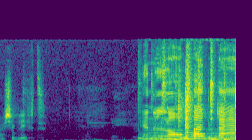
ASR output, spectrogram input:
alsjeblieft. and a long bye bye.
